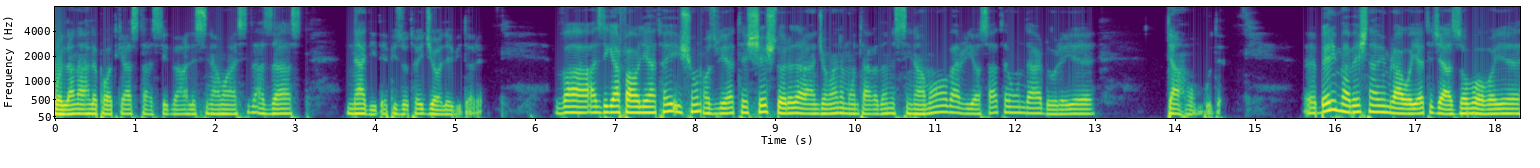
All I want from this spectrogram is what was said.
کلا اهل پادکست هستید و اهل سینما هستید از دست ندید. اپیزودهای جالبی داره. و از دیگر فعالیت های ایشون عضویت شش دوره در انجمن منتقدان سینما و ریاست اون در دوره دهم بوده. بریم و بشنویم روایت جذاب آقای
